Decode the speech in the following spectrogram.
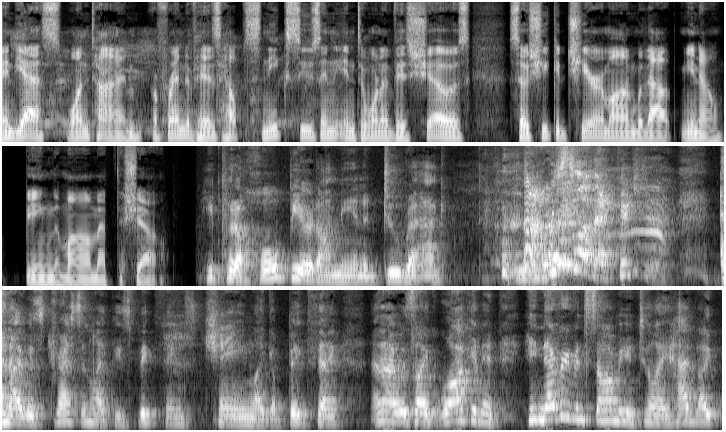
And yes, one time, a friend of his helped sneak Susan into one of his shows so she could cheer him on without, you know, being the mom at the show. He put a whole beard on me in a do rag. we still have that picture. And I was dressed in like these big things, chain, like a big thing. And I was like walking in. He never even saw me until I had like,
